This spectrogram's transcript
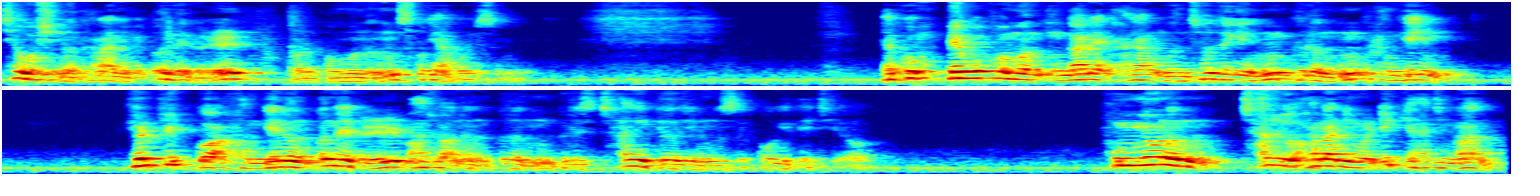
채우시는 하나님의 은혜를 오늘 본문은 소개하고 있습니다. 배고, 배고픔은 인간의 가장 원초적인 그런 한계입니다. 결핍과 한계는 은혜를 마주하는 그런 그래서 창이 되어지는 것을 보게 되지요. 풍요는 자주 하나님을 잊게 하지만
